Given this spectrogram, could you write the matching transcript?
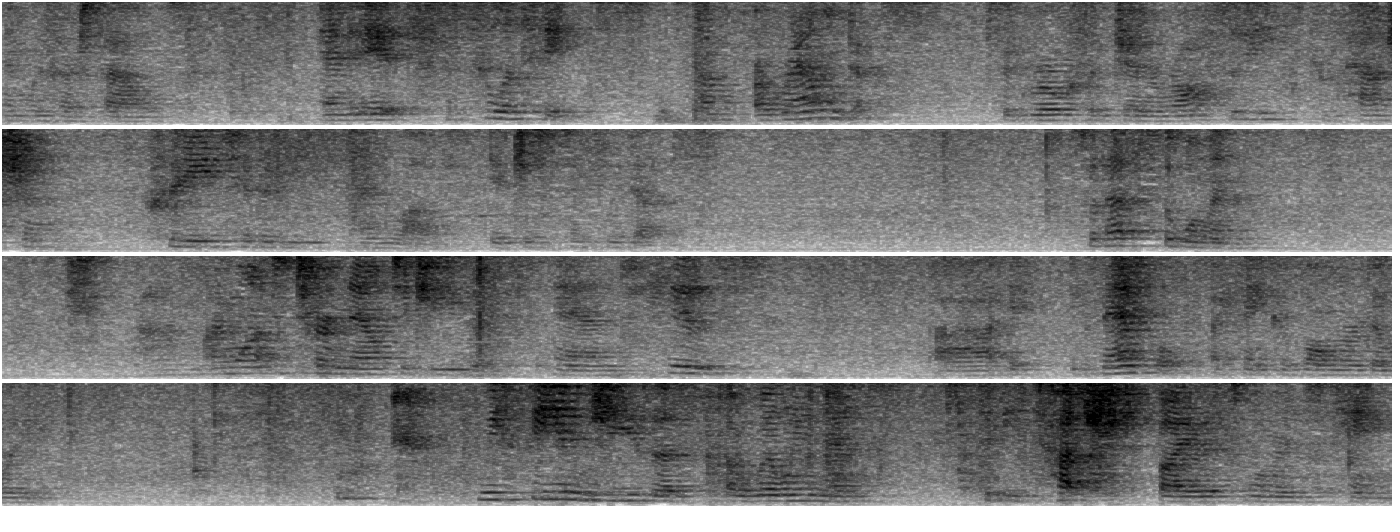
and with ourselves. And it facilitates um, around us the growth of generosity, compassion, creativity, and love. It just simply does. So that's the woman. Um, I want to turn now to Jesus and his uh, example, I think, of vulnerability. We see in Jesus a willingness to be touched by this woman's pain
